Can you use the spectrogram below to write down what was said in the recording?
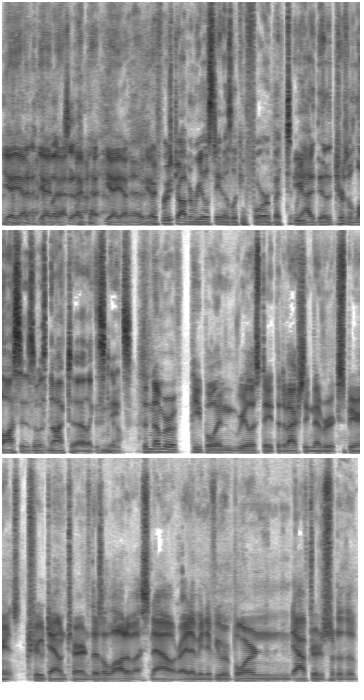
Yeah, yeah, yeah. but, I, bet, uh, I bet. Yeah, yeah, yeah. My first job in real estate I was looking for, but we, yeah, in terms of losses, it was not uh, like the states. No. The number of people in real estate that have actually never experienced true downturn. There's a lot of us now, right? I mean, if you were born after sort of the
